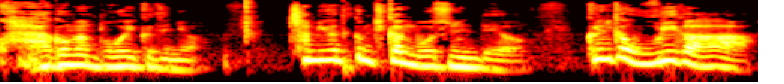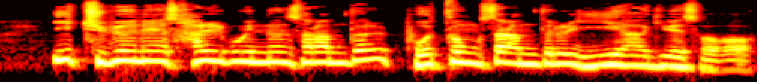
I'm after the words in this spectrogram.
과거만 보고 있거든요. 참 이건 끔찍한 모순인데요. 그러니까 우리가 이 주변에 살고 있는 사람들, 보통 사람들을 이해하기 위해서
